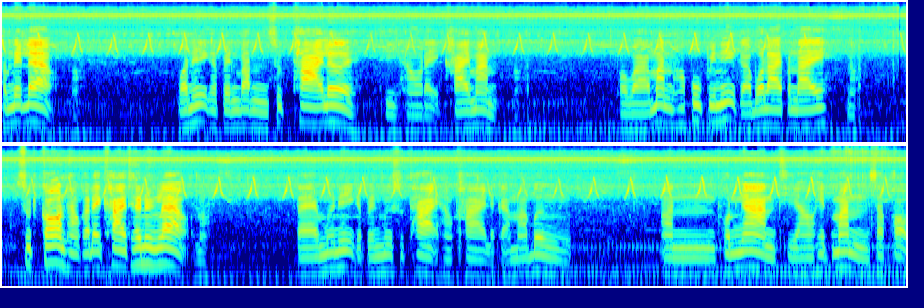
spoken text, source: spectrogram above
สำเร็จแล้ว วันนี้ก็เป็นวันสุดท้ายเลยที่เฮาได้ค่ายมั่นเพราะว่ามั่นเฮาปูปีนี้ก็บ่ลายปานใดเนาะสุดก้อนเฮาก็ได้ค่ายเท่านึงแล้วเนาะแต่มื้อนี้ก็เป็นมื้อสุดท้ายเฮาค่ายแล้วก็มาเบิ่งอันผลงานที่เฮาเฮ็ดมั่นเฉพาะ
